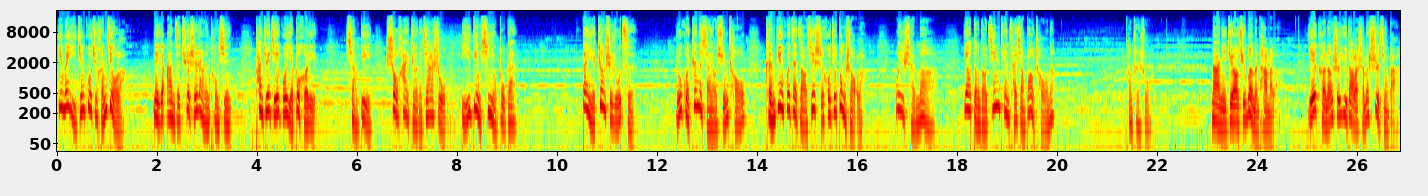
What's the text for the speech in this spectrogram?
因为已经过去很久了，那个案子确实让人痛心，判决结果也不合理，想必受害者的家属一定心有不甘。但也正是如此，如果真的想要寻仇，肯定会在早些时候就动手了。为什么要等到今天才想报仇呢？汤川说：“那你就要去问问他们了，也可能是遇到了什么事情吧。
